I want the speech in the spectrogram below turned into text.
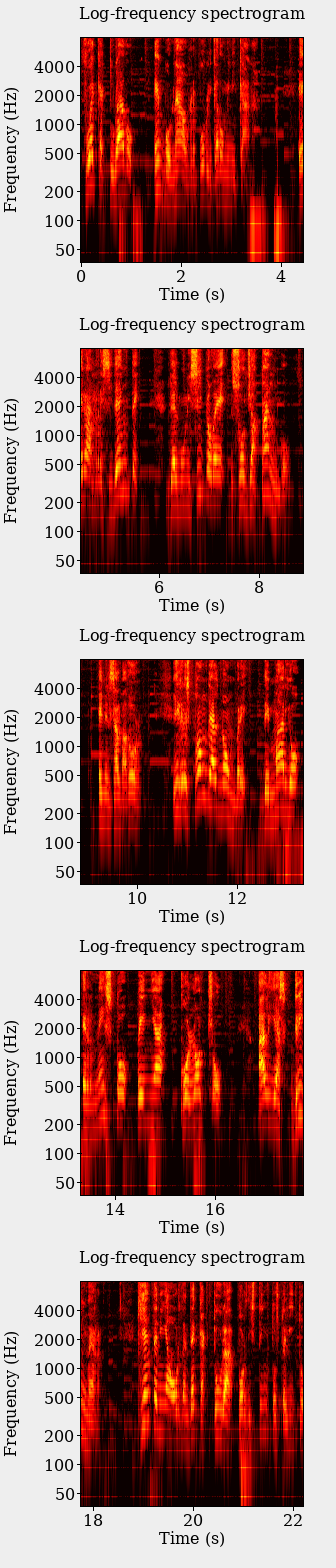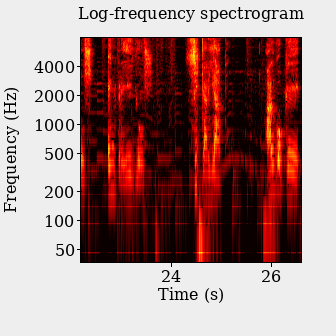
fue capturado en Bonao, República Dominicana. Era residente del municipio de Soyapango, en El Salvador, y responde al nombre de Mario Ernesto Peña Colocho, alias Dreamer, quien tenía orden de captura por distintos delitos, entre ellos sicariato, algo que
